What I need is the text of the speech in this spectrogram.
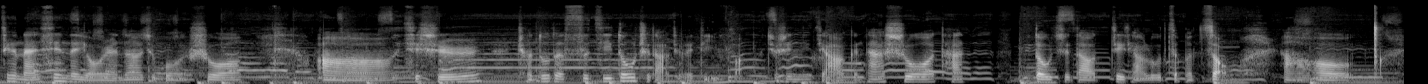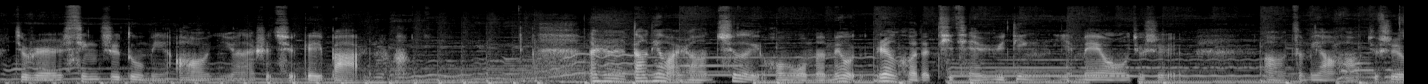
这个男性的友人呢就跟我说，啊，其实。成都的司机都知道这个地方，就是你只要跟他说，他都知道这条路怎么走，然后就是心知肚明。哦，你原来是去 gay bar 的。但是当天晚上去了以后，我们没有任何的提前预定，也没有就是啊怎么样哈，就是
